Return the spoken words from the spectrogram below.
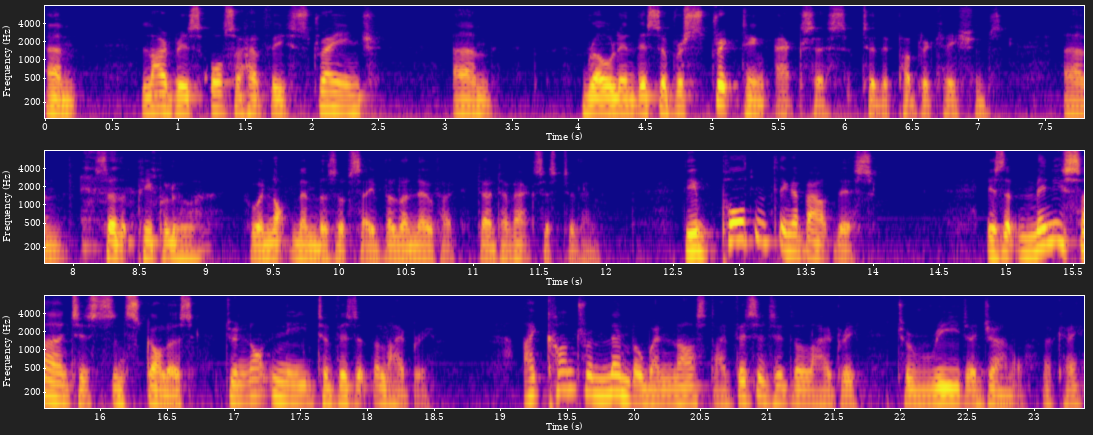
Um, libraries also have the strange um, role in this of restricting access to the publications um, so that people who, who are not members of, say, Villanova don't have access to them. The important thing about this is that many scientists and scholars do not need to visit the library. I can't remember when last I visited a library to read a journal, okay?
